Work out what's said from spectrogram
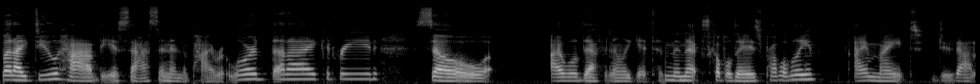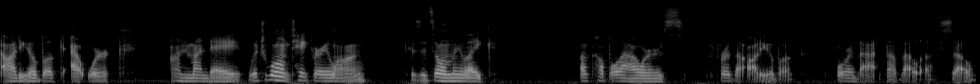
But I do have The Assassin and the Pirate Lord that I could read, so I will definitely get to in the next couple days probably. I might do that audiobook at work on Monday, which won't take very long because it's only like a couple hours for the audiobook for that novella. So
